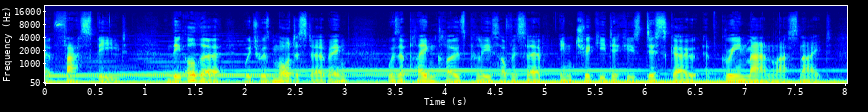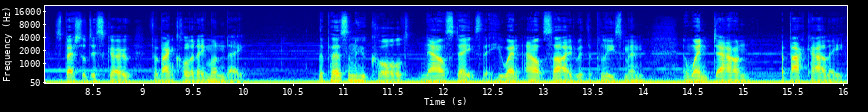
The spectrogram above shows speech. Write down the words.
at fast speed. And the other, which was more disturbing, was a plainclothes police officer in Tricky Dicky's disco at the Green Man last night, special disco for Bank Holiday Monday. The person who called now states that he went outside with the policeman and went down a back alley.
